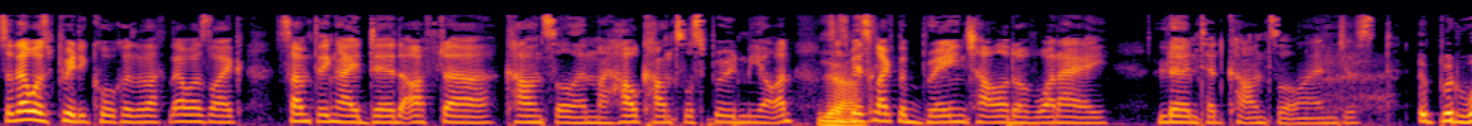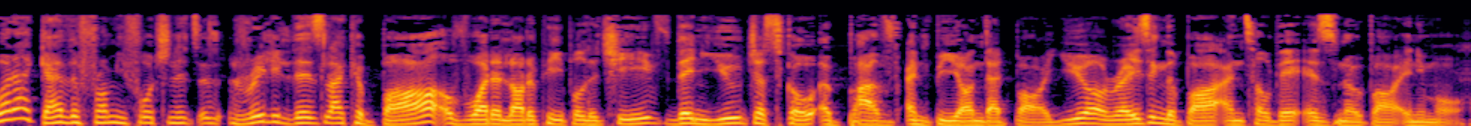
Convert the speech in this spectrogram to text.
so that was pretty cool because like, that was like something I did after council and like how council spurred me on. So it's basically like the brainchild of what I learned at council and just But what I gather from you, Fortunate, is really there's like a bar of what a lot of people achieve. Then you just go above and beyond that bar. You are raising the bar until there is no bar anymore.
